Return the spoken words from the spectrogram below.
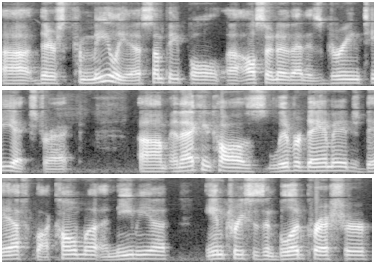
Uh, there's camellia. Some people uh, also know that as green tea extract. Um, and that can cause liver damage, death, glaucoma, anemia, increases in blood pressure,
